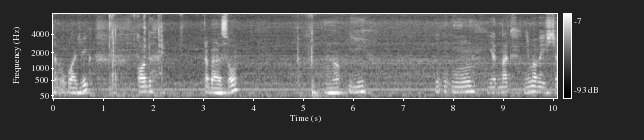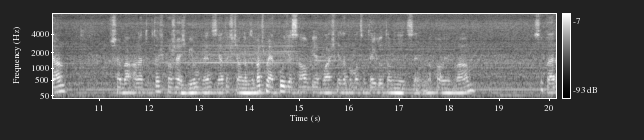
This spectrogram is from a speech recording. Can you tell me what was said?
ten układzik od EBS-u. No i, i, i, i jednak nie ma wyjścia. Trzeba, ale tu ktoś porzeźbił, więc ja to ściągam. Zobaczmy jak pójdzie sobie właśnie za pomocą tej lutownicy. No powiem Wam. Super.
